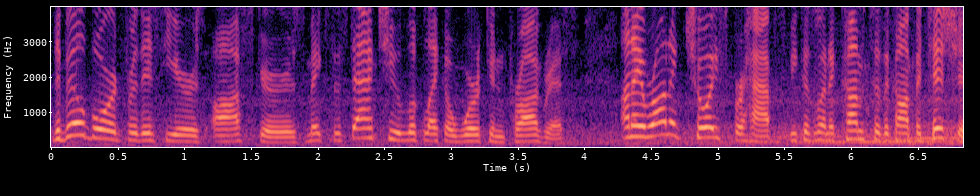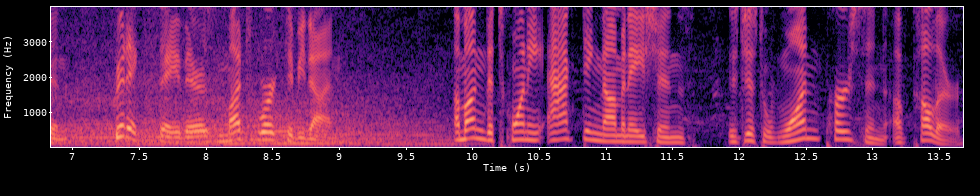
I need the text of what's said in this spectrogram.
The billboard for this year's Oscars makes the statue look like a work in progress. An ironic choice, perhaps, because when it comes to the competition, critics say there's much work to be done. Among the 20 acting nominations is just one person of color.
